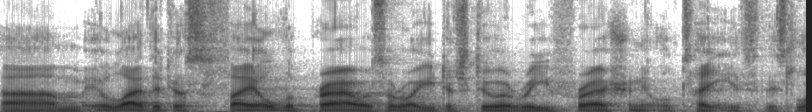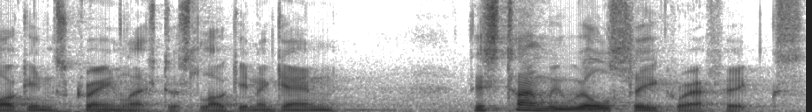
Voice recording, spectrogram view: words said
um, it will either just fail the browser or you just do a refresh and it will take you to this login screen. Let's just log in again. This time we will see graphics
